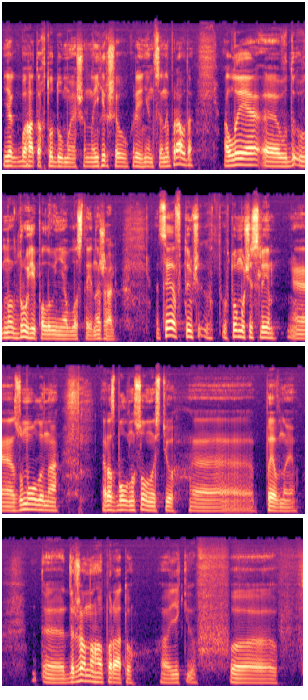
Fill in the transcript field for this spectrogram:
як багато хто думає, що найгірше в Україні це неправда. Але в другій половині областей, на жаль, це в тому числі зумовлено розбалансованістю певною державного апарату, які в, е, в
